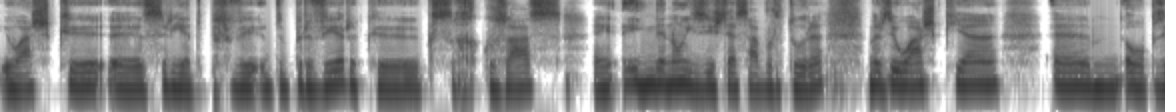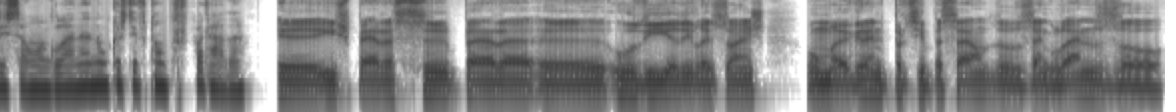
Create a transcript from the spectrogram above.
Eu acho que uh, seria de prever, de prever que, que, se recusasse. Ainda não existe essa abertura, mas eu acho que a, uh, a oposição angolana nunca esteve tão preparada. E espera-se para uh, o dia de eleições uma grande participação dos angolanos ou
